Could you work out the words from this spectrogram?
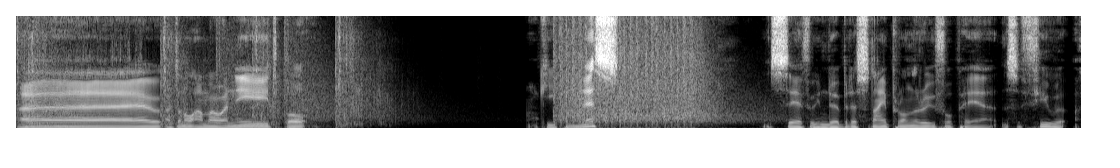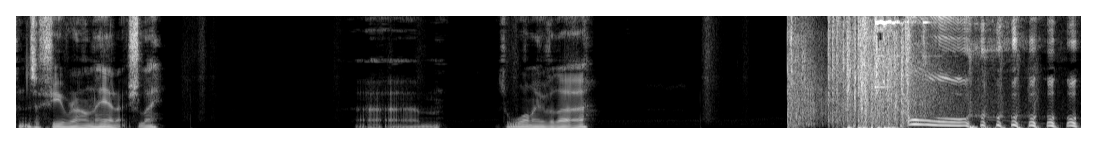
Uh, I don't know what ammo I need, but I'm keeping this. Let's see if we can do a bit of sniper on the roof up here. There's a few, I think there's a few around here actually. Um, there's one over there. Ooh!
